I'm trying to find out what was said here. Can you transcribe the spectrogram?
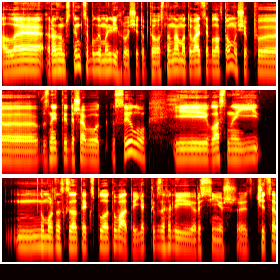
Але разом з тим це були малі гроші. Тобто основна мотивація була в тому, щоб е, знайти дешеву силу і, власне, її ну, можна сказати, експлуатувати. Як ти взагалі розцінюєш, е, чи це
